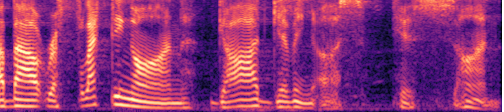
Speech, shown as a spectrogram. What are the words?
about reflecting on God giving us his son.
